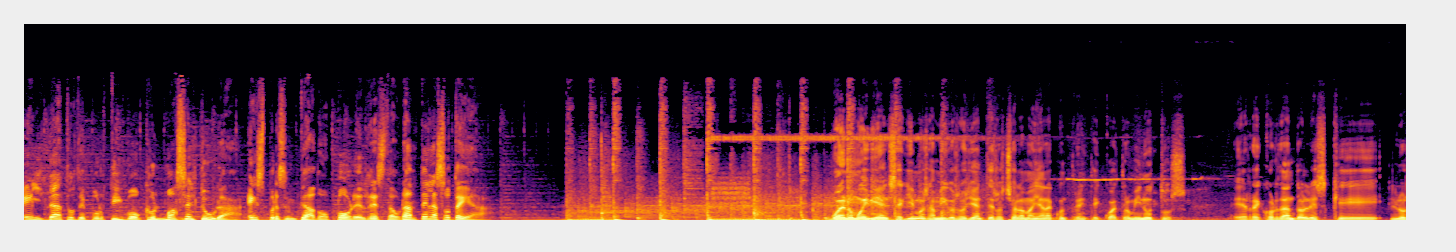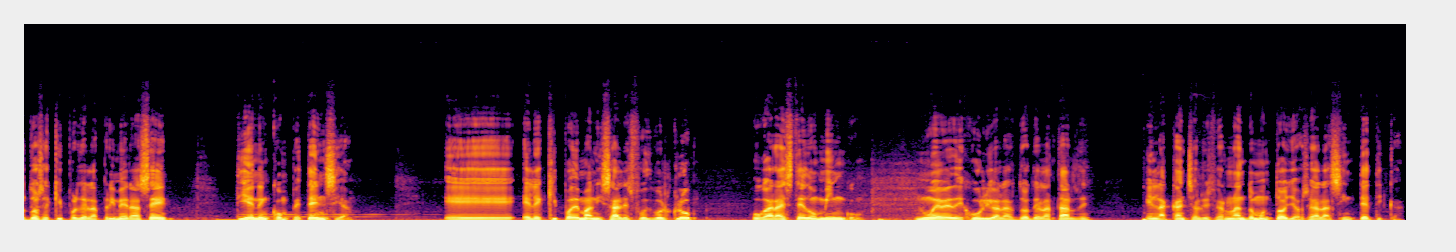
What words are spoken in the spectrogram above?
El dato deportivo con más altura es presentado por el restaurante La Azotea. Bueno, muy bien, seguimos amigos oyentes, 8 de la mañana con 34 minutos. Eh, recordándoles que los dos equipos de la primera C tienen competencia. Eh, el equipo de Manizales Fútbol Club jugará este domingo, 9 de julio a las 2 de la tarde, en la cancha Luis Fernando Montoya, o sea, la sintética.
